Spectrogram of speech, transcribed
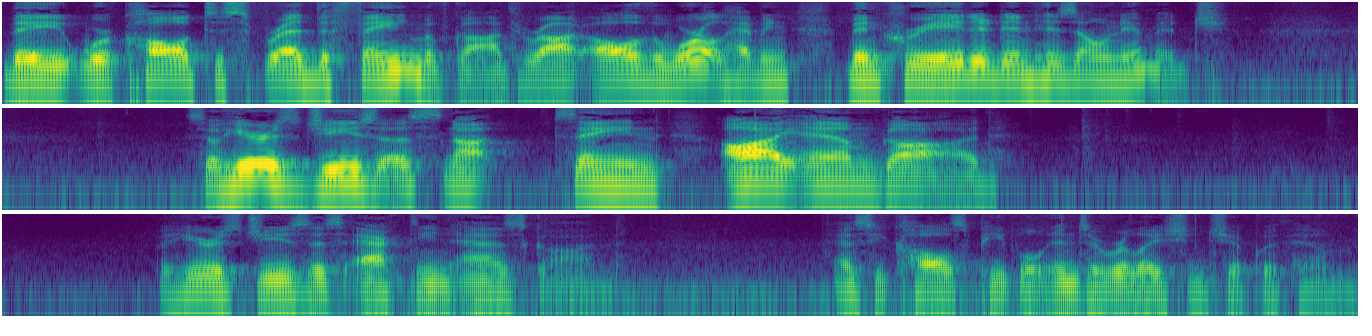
They were called to spread the fame of God throughout all of the world, having been created in His own image. So here is Jesus not saying, I am God, but here is Jesus acting as God as He calls people into relationship with Him.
